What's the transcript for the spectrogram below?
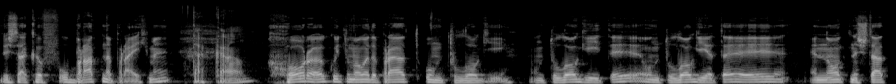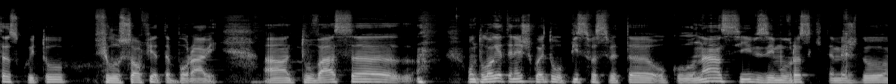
виж всякакъв обрат направихме. Така. Хора, които могат да правят онтологии. Онтологиите, онтологията е едно от нещата, с които философията борави. А, това са... Онтологията е нещо, което описва света около нас и взаимовръзките между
